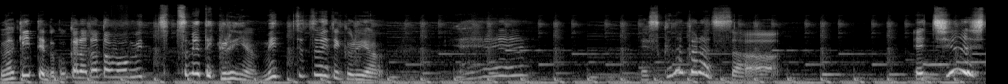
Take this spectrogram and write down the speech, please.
浮気ってどこからだと思う？めっちゃ詰めてくるやん。めっちゃ詰めてくるやん。えー、え少なからずさえチューし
